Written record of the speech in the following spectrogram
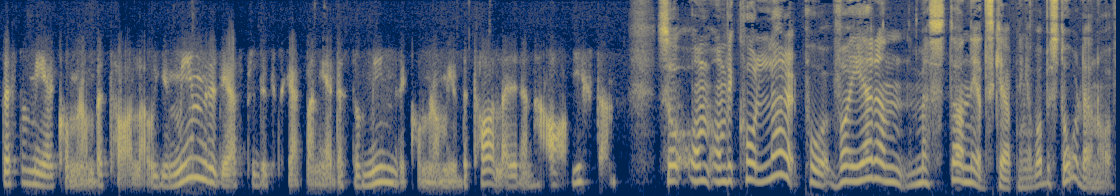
desto mer kommer de betala. Och ju mindre deras produkt skräpar ner, desto mindre kommer de ju betala i den här avgiften. Så om, om vi kollar på vad är den mesta nedskräpningen, vad består den av?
